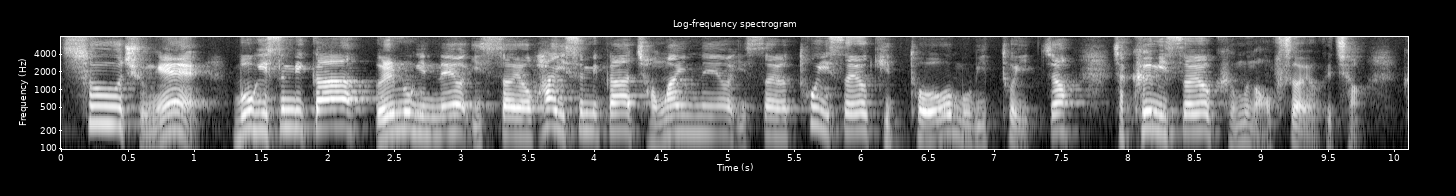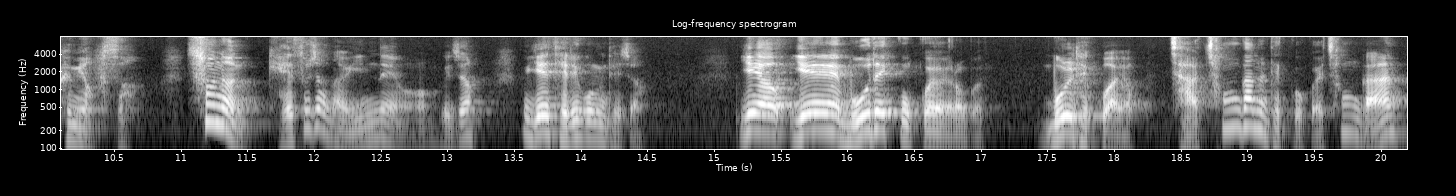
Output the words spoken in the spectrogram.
수 중에 목 있습니까? 을목 있네요. 있어요. 화 있습니까? 정화 있네요. 있어요. 토 있어요. 기토, 뭐 미토 있죠? 자, 금 있어요. 금은 없어요. 그쵸? 금이 없어. 수는 개수잖아요. 있네요. 그죠? 얘 데리고 오면 되죠. 얘, 얘 뭐 데리고 올 거예요, 여러분? 뭘 데리고 와요? 자, 청간을 데리고 올 거예요. 청간.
